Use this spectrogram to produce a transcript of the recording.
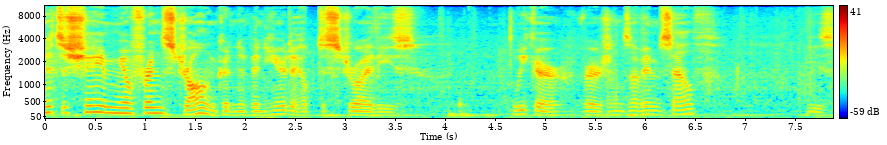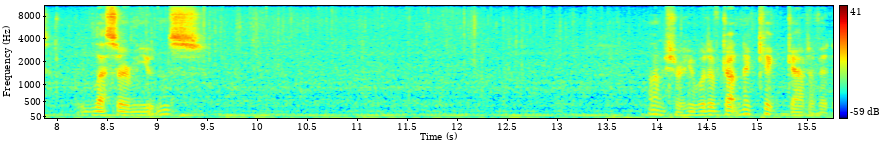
It's a shame your friend Strong couldn't have been here to help destroy these weaker versions of himself. These lesser mutants. I'm sure he would have gotten a kick out of it.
